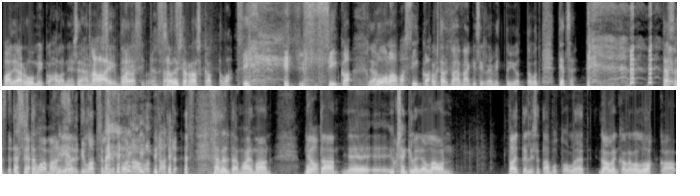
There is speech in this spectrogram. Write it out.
paljaan ruumiin kohdalla, niin sehän olisi Aivan, jo, sitä se olisi jo raskauttava. Si- sika, Joo. kuolaava sika. Onko tämä nyt vähän väkisin revitty juttu? Mutta tiedätkö, tässä, tässä sitä huomaa, Mä oon niin lapsellinen, että voi naurattaa. tällainen tämä maailma on. Joo. Mutta e, yksi henkilö, jolla on taiteelliset avut olleet Gallenkallella luokkaa,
